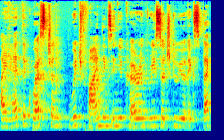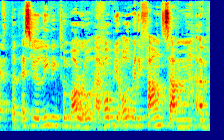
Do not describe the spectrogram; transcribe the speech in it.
I had the question which findings in your current research do you expect? But as you're leaving tomorrow, I hope you already found some um,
